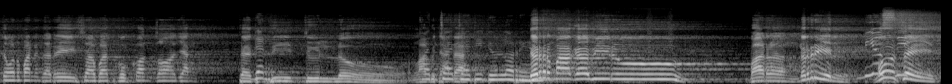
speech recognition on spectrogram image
teman-teman dari sahabatku konco yang jadi dulu Lagu jadi dulu ya. Dermaga biru bareng Deril musik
